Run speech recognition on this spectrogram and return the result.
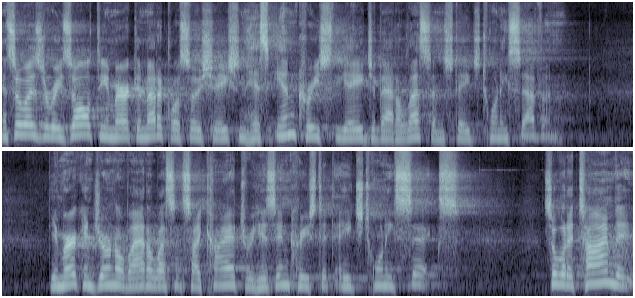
And so, as a result, the American Medical Association has increased the age of adolescence to age 27. The American Journal of Adolescent Psychiatry has increased it to age 26. So, at a time that,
